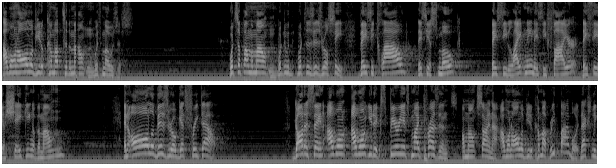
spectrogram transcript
I want all of you to come up to the mountain with Moses. What's up on the mountain? What, do, what does Israel see? They see cloud, they see a smoke, they see lightning, they see fire, they see a shaking of the mountain. And all of Israel gets freaked out. God is saying, I want, I want you to experience my presence on Mount Sinai. I want all of you to come up. Read the Bible. It actually,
